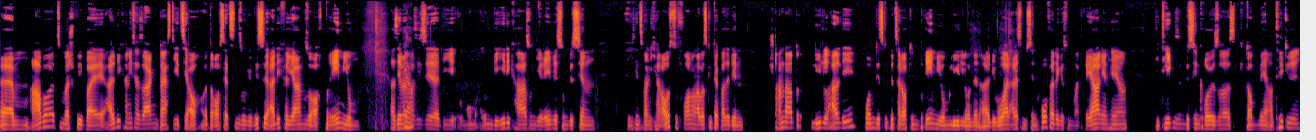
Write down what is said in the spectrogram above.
Ähm, aber zum Beispiel bei Aldi kann ich ja sagen, dass die jetzt ja auch darauf setzen, so gewisse Aldi-Filialen so auf Premium. Also die haben ja, Ja. quasi diese, die, um, um, um die Edekas und die Reves so ein bisschen, ich nenne es mal nicht herauszufordern, aber es gibt ja quasi den Standard Lidl Aldi und es gibt jetzt halt auch den Premium Lidl und den Aldi, wo halt alles ein bisschen hochwertig ist von Materialien her. Die Theken sind ein bisschen größer, es gibt auch mehr Artikel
